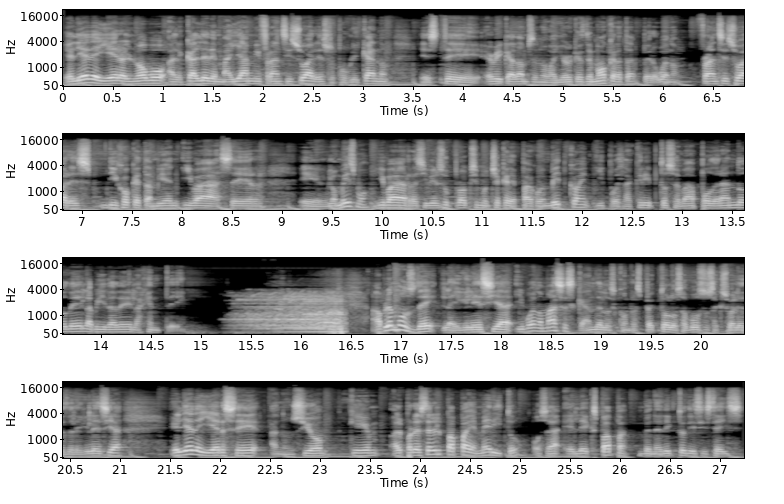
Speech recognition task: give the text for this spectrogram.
El día de ayer, el nuevo alcalde de Miami, Francis Suárez, republicano, este Eric Adams de Nueva York es demócrata, pero bueno, Francis Suárez dijo que también iba a hacer eh, lo mismo, iba a recibir su próximo cheque de pago en Bitcoin y pues la cripto se va apoderando de la vida de la gente. Hablemos de la iglesia y bueno, más escándalos con respecto a los abusos sexuales de la iglesia. El día de ayer se anunció que al parecer el Papa emérito, o sea, el ex Papa Benedicto XVI,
